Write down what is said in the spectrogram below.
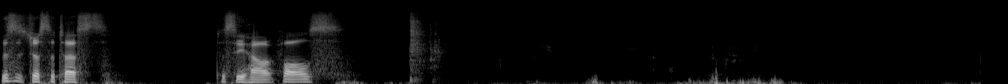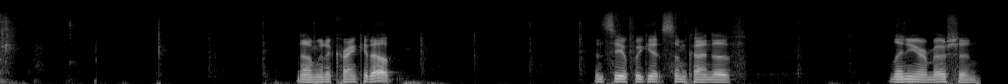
This is just a test to see how it falls. Now I'm going to crank it up and see if we get some kind of linear motion.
